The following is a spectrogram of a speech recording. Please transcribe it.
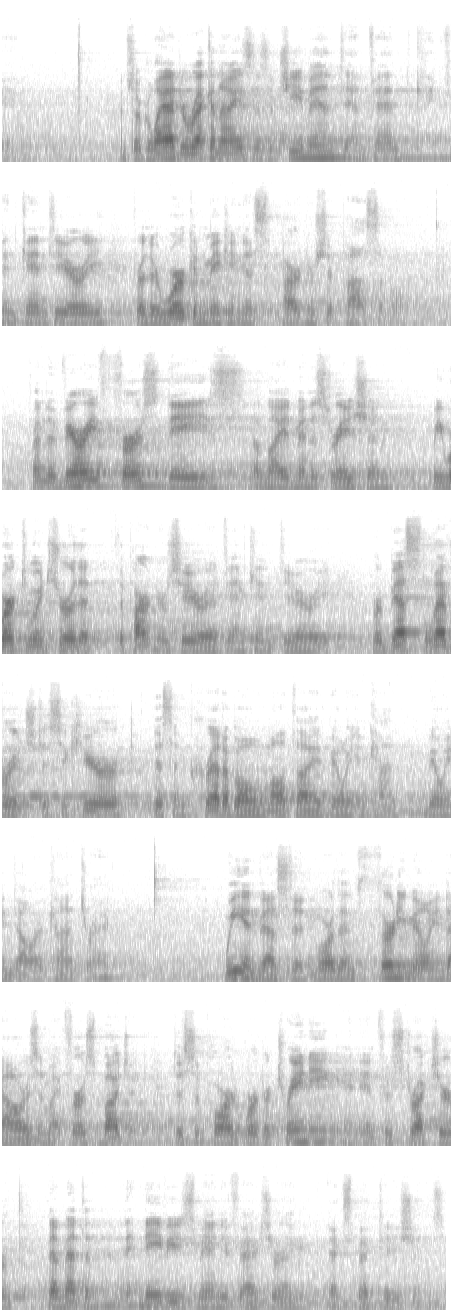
I'm so glad to recognize this achievement and Fincantieri for their work in making this partnership possible. From the very first days of my administration, we worked to ensure that the partners here at Fincantieri were best leveraged to secure this incredible multi-billion con- million dollar contract. We invested more than $30 million in my first budget to support worker training and infrastructure that met the Navy's manufacturing expectations.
